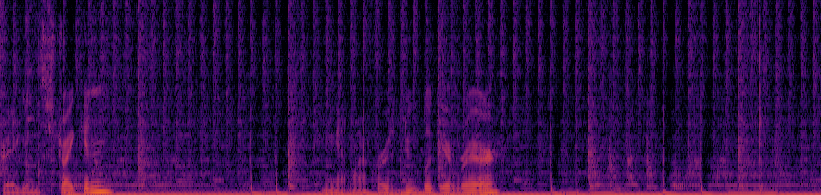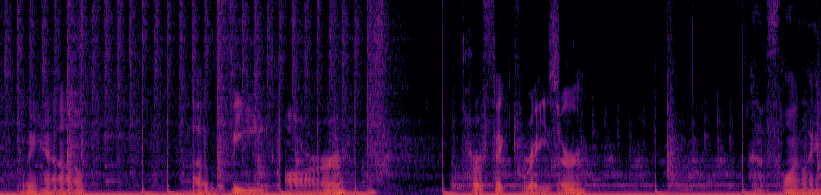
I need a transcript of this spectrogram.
Dragon Striking. Got my first duplicate rare. We have a VR Perfect Razor. Uh, foiling.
